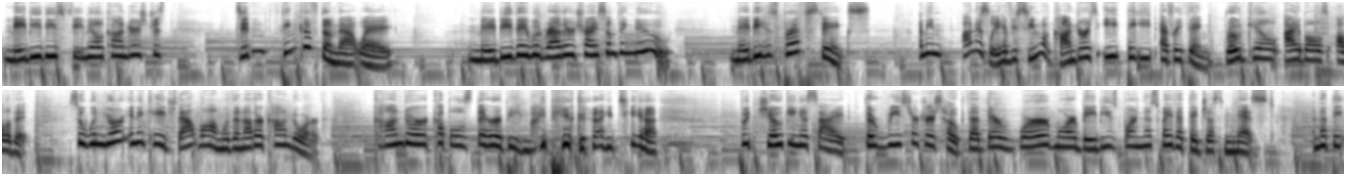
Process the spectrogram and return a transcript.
maybe these female condors just didn't think of them that way. Maybe they would rather try something new. Maybe his breath stinks. I mean, honestly, have you seen what condors eat? They eat everything roadkill, eyeballs, all of it. So when you're in a cage that long with another condor, condor couples therapy might be a good idea. But joking aside, the researchers hope that there were more babies born this way that they just missed, and that they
